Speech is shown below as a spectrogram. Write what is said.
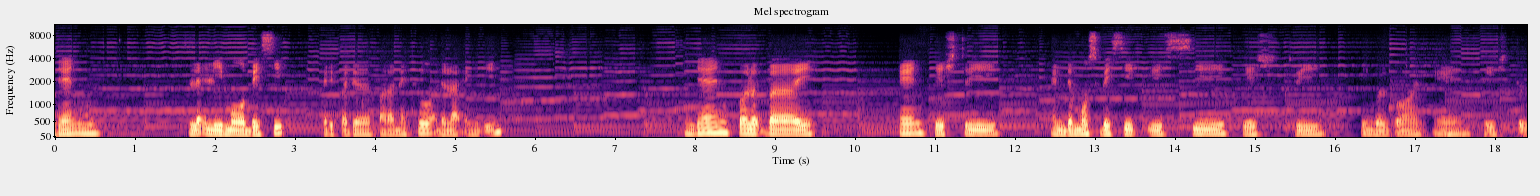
Jom. then slightly more basic daripada para nitro adalah aniline and then followed by NH3 and the most basic is CH3 single bond NH2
